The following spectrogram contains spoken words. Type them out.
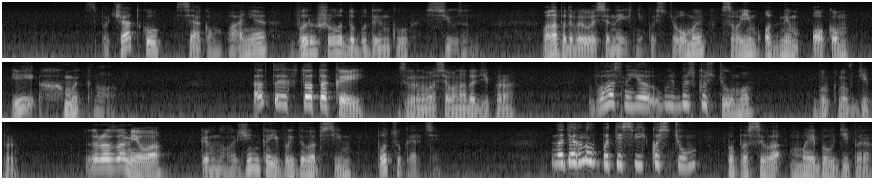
Спочатку вся компанія вирушила до будинку Сьюзен. Вона подивилася на їхні костюми своїм одним оком і хмикнула. А ти хто такий? звернулася вона до Діпера. Власне, я без костюму, буркнув Діпер. Зрозуміло, кивнула жінка і видала всім по цукерці. Надягнув би ти свій костюм, попросила Мейбл Діпера.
